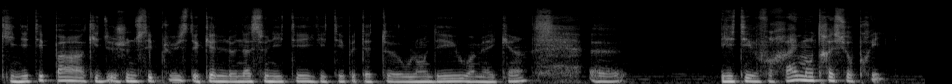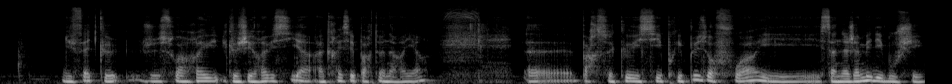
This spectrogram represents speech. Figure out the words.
qui n'était pas, qui, je ne sais plus de quelle nationalité il était, peut-être hollandais ou américain, euh, il était vraiment très surpris du fait que je sois que j'ai réussi à, créer ces partenariats euh, parce qu'il s'y est pris plusieurs fois et ça n'a jamais débouché.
